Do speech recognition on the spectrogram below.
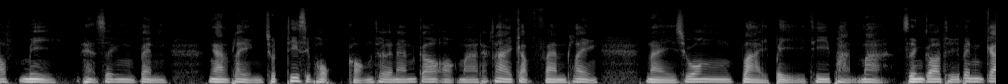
of Me นะซึ่งเป็นงานเพลงชุดที่ 16 ของเธอนั้นก็ออกมาทักทายกับแฟนเพลงในช่วงปลายปีที่ผ่านมา ซึ่งก็ถือเป็นก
